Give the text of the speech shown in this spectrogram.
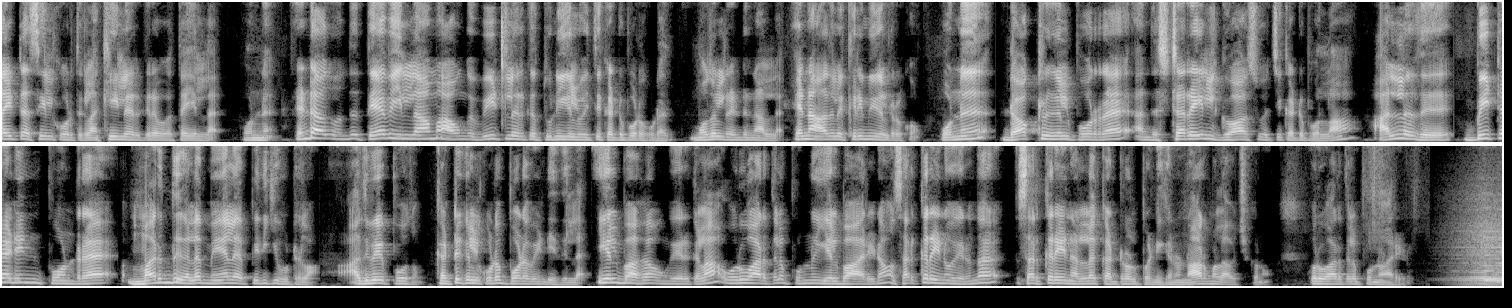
லைட்டாக சீல் கோர்த்துக்கலாம். கீழே இருக்கிற தையலில். ஒன்று ரெண்டாவது வந்து தேவையில்லாமல் அவங்க வீட்டில் இருக்க துணிகள் வைத்து கட்டு போடக்கூடாது. முதல் ரெண்டு நாளில். ஏன்னா அதில் கிருமிகள் இருக்கும். ஒன்று டாக்டர்கள் போடுற அந்த ஸ்டெரைல் காஸ் வச்சு கட்டு போடலாம். அல்லது பீட்டடின் போன்ற மருந்துகளை மேலே பிதுக்கி விட்டுலாம் அதுவே போதும். கட்டுகள் கூட போட வேண்டியதில்லை. இயல்பாக அவங்க இருக்கலாம். ஒரு வாரத்தில் புண்ணு இயல்பாக ஆறிடும். சர்க்கரை நோய் இருந்தால் சர்க்கரை நல்லா கண்ட்ரோல் பண்ணிக்கணும். நார்மலாக வச்சுக்கணும். ஒரு வாரத்தில் புண்ணு ஆறிடும்.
